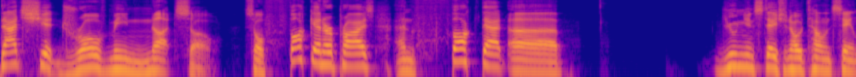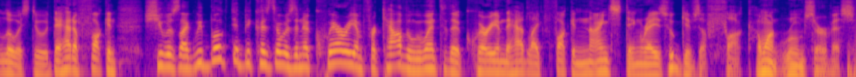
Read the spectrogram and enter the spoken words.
That shit drove me nuts. So, so fuck Enterprise and fuck that uh, Union Station Hotel in St. Louis, dude. They had a fucking. She was like, we booked it because there was an aquarium for Calvin. We went to the aquarium. They had like fucking nine stingrays. Who gives a fuck? I want room service.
